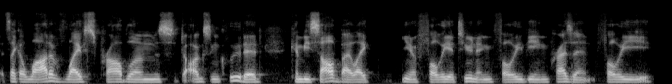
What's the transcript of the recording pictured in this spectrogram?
it's like a lot of life's problems, dogs included, can be solved by like you know fully attuning fully being present fully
